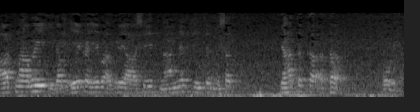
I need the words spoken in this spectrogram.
आत्मा वही इदम एक एव अग्रे आसीत, नान्यत किंचन मिशत यहाँ तक का अर्थ हो गया।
